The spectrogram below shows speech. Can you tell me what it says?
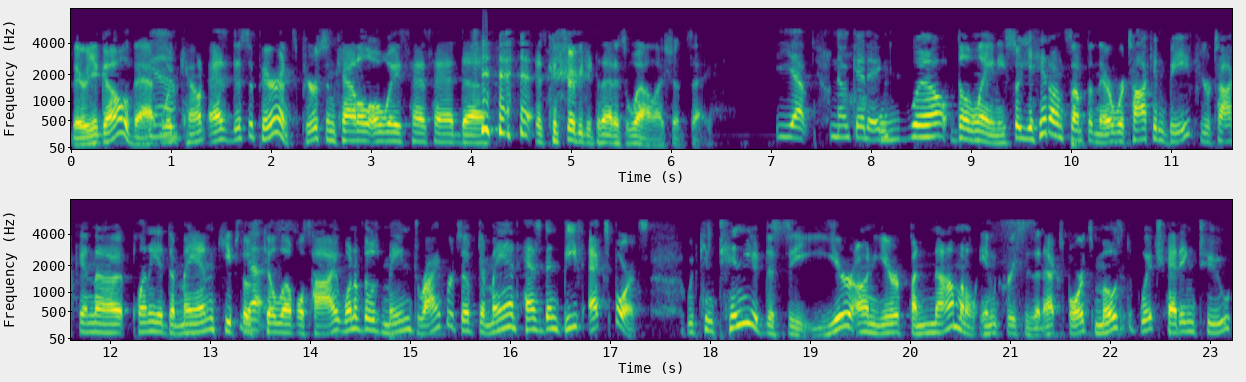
There you go. That Yeah. would count as disappearance. Pearson Cattle always has had uh, has contributed to that as well. I should say. Yep, no kidding. Well, Delaney, so you hit on something there. We're talking beef. You're talking uh, plenty of demand keeps those Yes. kill levels high. One of those main drivers of demand has been beef exports. We've continued to see year on year phenomenal increases in exports, most of which heading to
